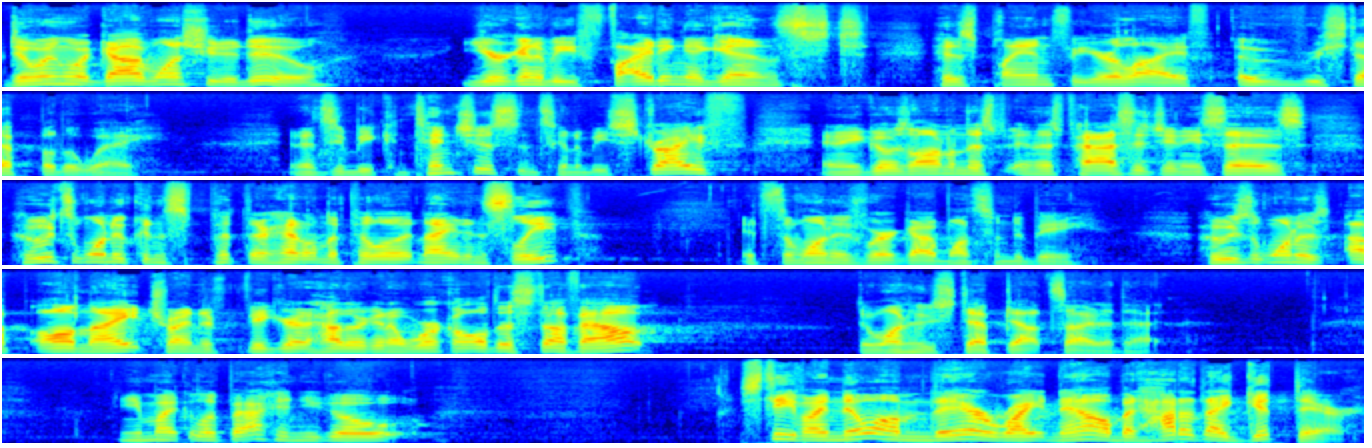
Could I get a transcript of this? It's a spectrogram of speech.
doing what God wants you to do, you're going to be fighting against his plan for your life every step of the way. And it's going to be contentious, and it's going to be strife. And he goes on in this, in this passage and he says, Who's the one who can put their head on the pillow at night and sleep? It's the one who's where God wants them to be. Who's the one who's up all night trying to figure out how they're going to work all this stuff out? The one who stepped outside of that. You might look back and you go, Steve, I know I'm there right now, but how did I get there?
